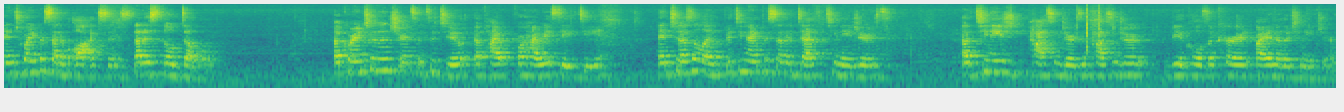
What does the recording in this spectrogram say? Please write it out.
in 20% of all accidents, that is still double. According to the Insurance Institute for Highway Safety, in 2011, 59% of death teenagers, of teenage passengers in passenger vehicles occurred by another teenager.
